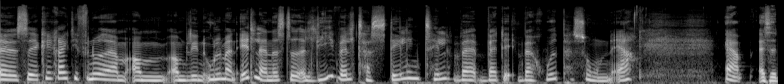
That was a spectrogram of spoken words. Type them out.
Uh, øh, så jeg kan ikke rigtig finde ud af, om, om, om Lene Ullmann et eller andet sted alligevel tager stilling til, hvad, hvad, det, hvad hovedpersonen er. Ja, altså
